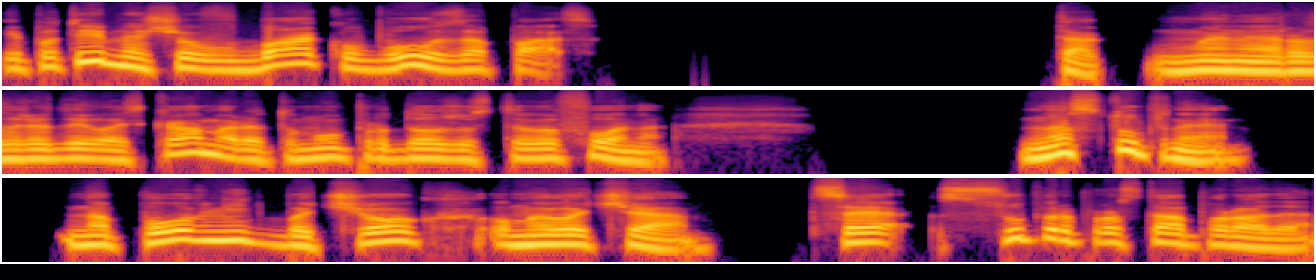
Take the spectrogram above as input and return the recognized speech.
і потрібно, щоб в баку був запас. Так, у мене розрядилась камера, тому продовжу з телефона. Наступне: наповніть бачок омивача. Це супер проста порада.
